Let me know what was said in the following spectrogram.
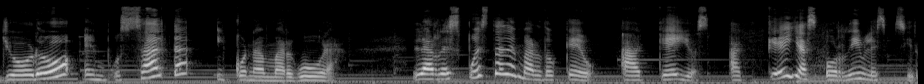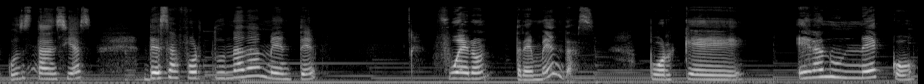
Lloró en voz alta y con amargura. La respuesta de Mardoqueo a aquellos, aquellas horribles circunstancias, desafortunadamente fueron tremendas, porque eran un eco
